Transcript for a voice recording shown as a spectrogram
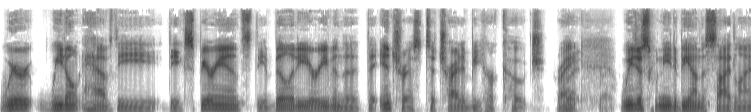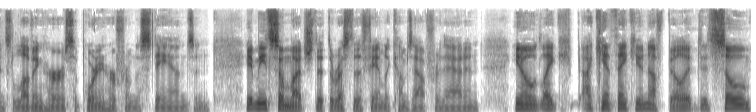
We're we don't have the the experience, the ability, or even the the interest to try to be her coach, right? Right. right. We just need to be on the sidelines, loving her, supporting her from the stands. And it means so much that the rest of the family comes out for that. And, you know, like, I can't thank you enough, Bill. It, it's so,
